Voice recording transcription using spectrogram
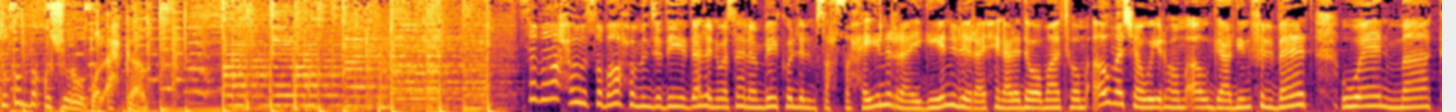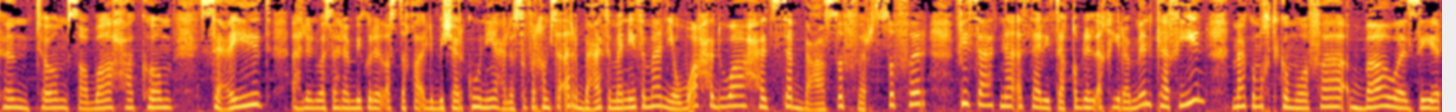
تطبق الشروط والأحكام. صباح صباح من جديد. أهلا وسهلا بكل المصحصحين الرايقين اللي رايحين على دواماتهم أو مشاويرهم أو قاعدين في البيت. وين ما كنتم صباحكم سعيد. أهلا وسهلا بكل الأصدقاء اللي بيشاركوني على صفر خمسة أربعة ثمانية, ثمانية واحد, واحد سبعة صفر صفر في ساعتنا الثالثة قبل الأخيرة من كافيين. معكم أختكم وفاء باوزير.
